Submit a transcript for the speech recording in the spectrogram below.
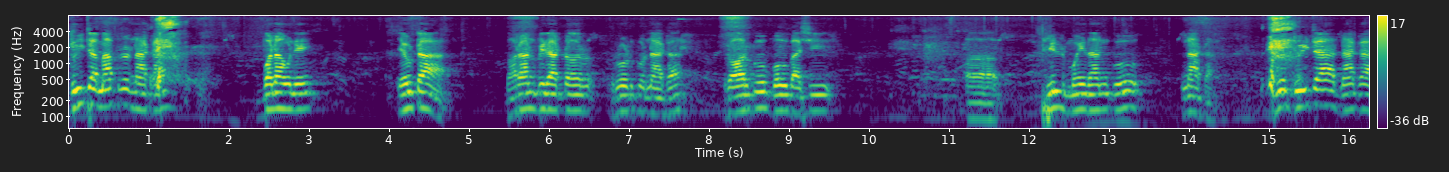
दुईवटा मात्र नाका बनाउने एउटा धरान विराटर रोडको नाका र अर्को बहुभाषी फिल्ड मैदानको नाका। यो दुईवटा नाका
